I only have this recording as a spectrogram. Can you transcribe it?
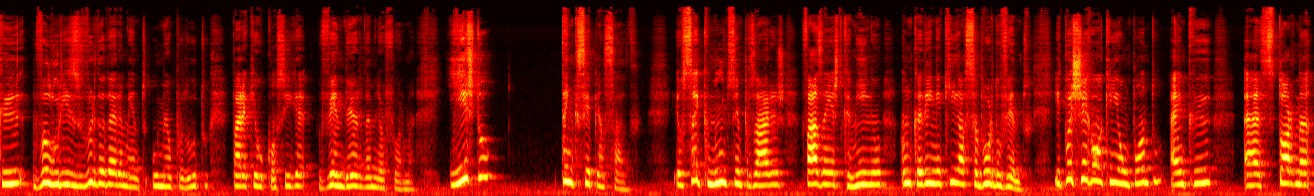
que valorize verdadeiramente o meu produto para que eu o consiga vender da melhor forma. E isto tem que ser pensado. Eu sei que muitos empresários fazem este caminho um bocadinho aqui ao sabor do vento e depois chegam aqui a um ponto em que uh, se torna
